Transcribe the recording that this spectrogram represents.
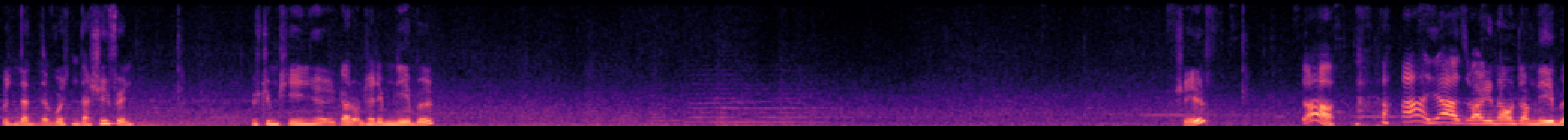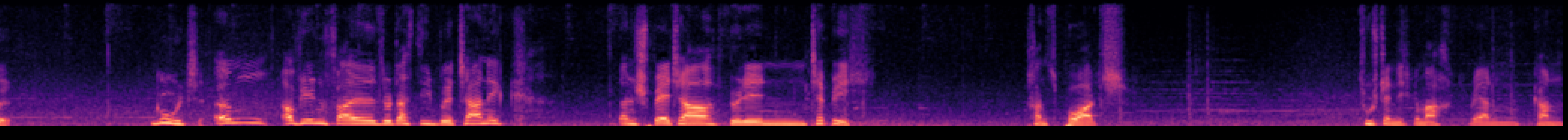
Wo ist denn da, wo ist denn das Schiff hin? Bestimmt hier gerade unter dem Nebel. Schiff? Da. ja, es war genau unterm Nebel. Gut, ähm, auf jeden Fall, so dass die Britannik dann später für den Teppichtransport zuständig gemacht werden kann.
